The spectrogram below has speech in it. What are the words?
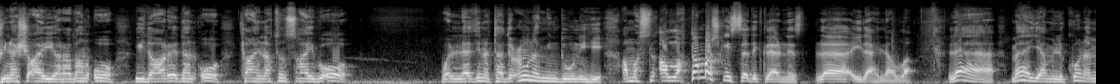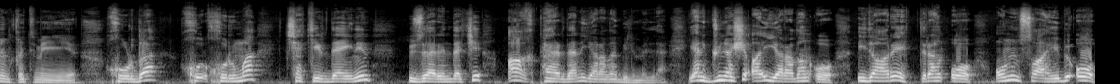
günəşi ayı yaradan o, idarə edən o, kainatın sahibi o. وَالَّذِينَ تَدْعُونَ مِنْ دُونِهِ Ama sizin Allah'tan başka istedikleriniz. La ilahe illallah. La ma yemlikuna min qitmir. Xurda, xur, xurma çəkirdəyinin üzərindəki ağ pərdəni yarada bilmirlər. Yəni günəşi ayı yaradan o, idarə etdirən o, onun sahibi o,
